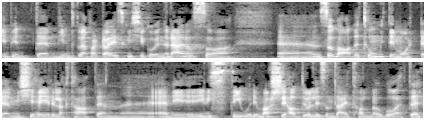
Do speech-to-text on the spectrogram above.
jeg begynte, begynte på den farta. Jeg skulle ikke gå under der. Og så Eh, så var det tungt. Jeg målte mye høyere laktat enn, eh, enn jeg, visste jeg gjorde i mars. Jeg hadde jo liksom de tallene å gå etter.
